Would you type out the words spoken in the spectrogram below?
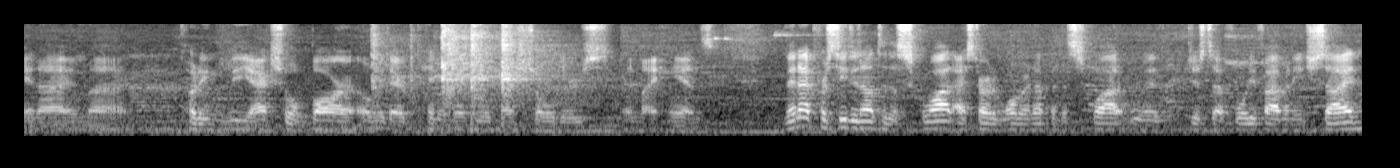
and I'm uh, putting the actual bar over there, pinning it with my shoulders and my hands. Then I proceeded onto the squat. I started warming up in the squat with just a 45 on each side.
